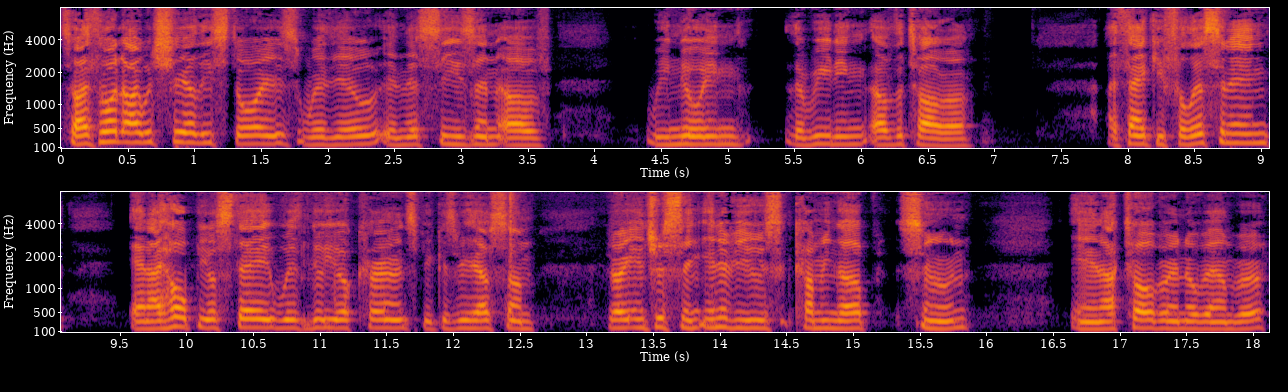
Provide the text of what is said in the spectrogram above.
So I thought I would share these stories with you in this season of renewing the reading of the Torah. I thank you for listening, and I hope you'll stay with New York Currents because we have some very interesting interviews coming up soon in October and November,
